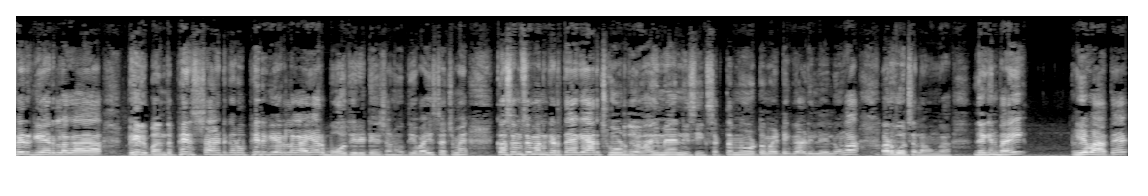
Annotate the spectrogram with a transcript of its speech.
फिर गियर लगाया, फिर बंद, फिर स्टार्ट करो, फिर गियर लगाया। यार बहुत इरिटेशन होती है भाई, सच में। कसम से मन करता है कि यार छोड़ दो भाई, मैं नहीं सीख सकता, मैं ऑटोमेटिक गाड़ी ले लूँगा और वो चलाऊँगा। लेकिन भाई, ये बात है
